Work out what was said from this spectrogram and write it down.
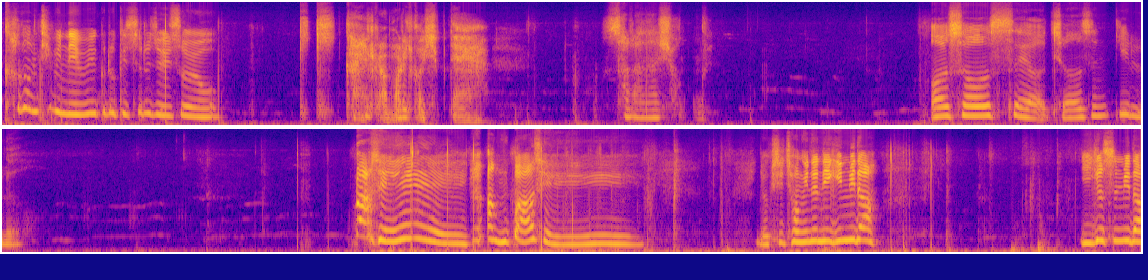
카감 TV님 왜 그렇게 쓰러져 있어요? 키키 갉아버리고 싶다. 살아나셨군. 어서 오세요. 저승길로. 빠세! 앙 빠세! 역시 정의는 이깁니다. 이겼습니다.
